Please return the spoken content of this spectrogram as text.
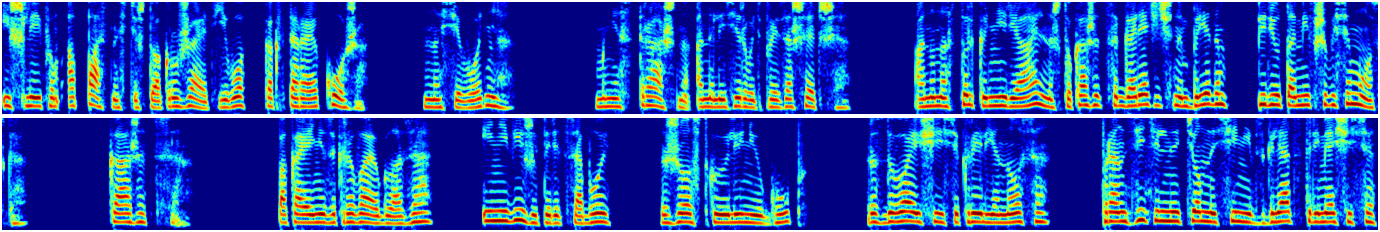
и шлейфом опасности, что окружает его, как вторая кожа. Но сегодня мне страшно анализировать произошедшее. Оно настолько нереально, что кажется горячечным бредом переутомившегося мозга. Кажется. Пока я не закрываю глаза и не вижу перед собой жесткую линию губ, раздувающиеся крылья носа, пронзительный темно-синий взгляд, стремящийся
